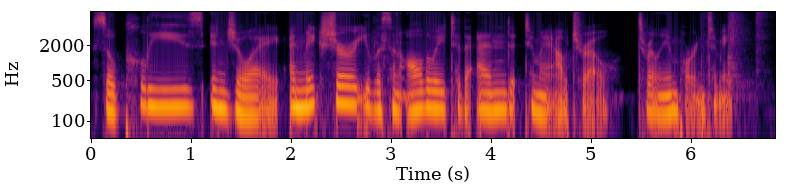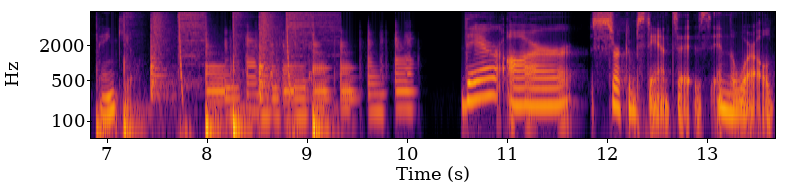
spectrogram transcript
So please enjoy and make sure you listen all the way to the end to my outro. It's really important to me. Thank you. There are circumstances in the world.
